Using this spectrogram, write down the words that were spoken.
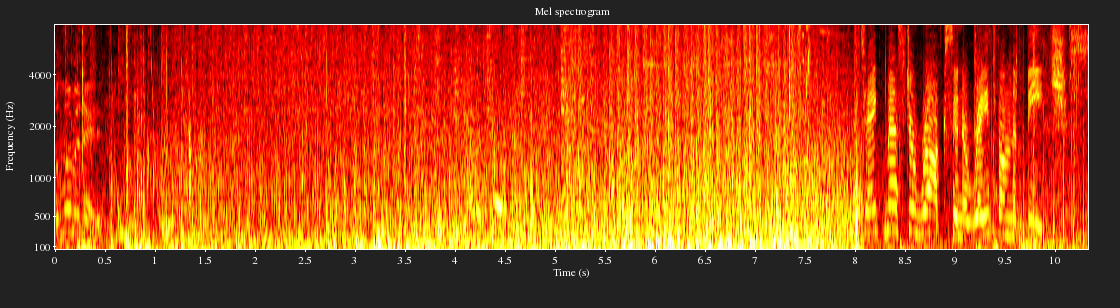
Eliminated. Tankmaster rocks in a wraith on the beach.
